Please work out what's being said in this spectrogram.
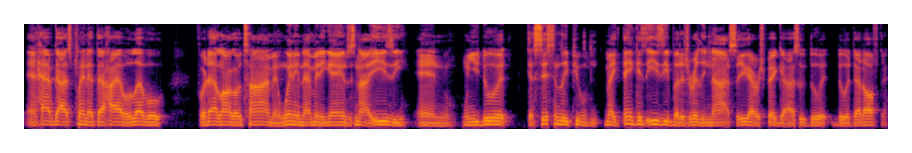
and have guys playing at that high of a level for that long of a time and winning that many games. It's not easy, and when you do it consistently, people may think it's easy, but it's really not. So you got to respect guys who do it do it that often.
